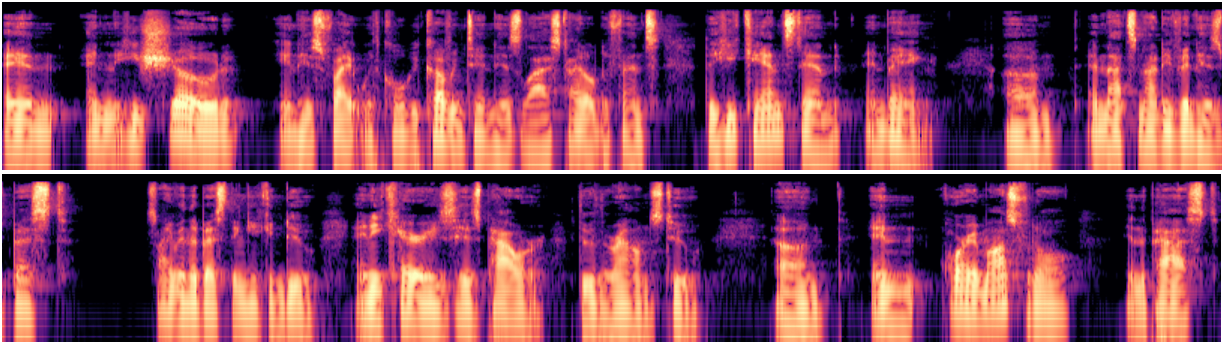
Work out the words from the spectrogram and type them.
and and he showed in his fight with Colby Covington, his last title defense, that he can stand and bang. Um, and that's not even his best. It's not even the best thing he can do. And he carries his power through the rounds too. Um, and Jorge Masvidal in the past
